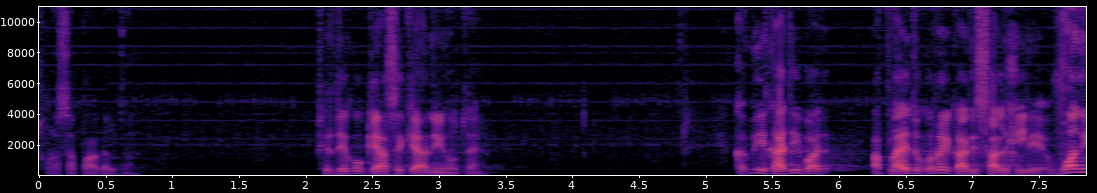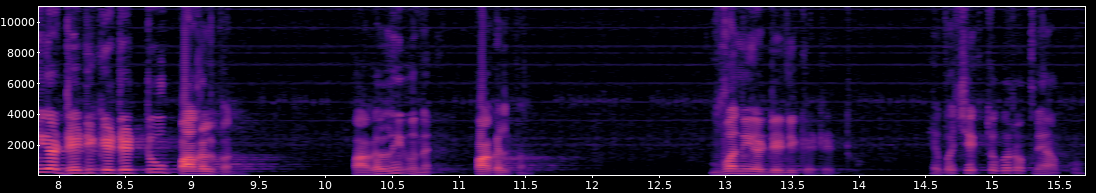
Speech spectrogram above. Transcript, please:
थोड़ा सा पागलपन. फिर देखो क्या से क्या नहीं होता है। कभी एक आधी बार अप्लाई तो करो, एक आधी साल के लिए। वन ईयर डेडिकेटेड टू पागलपन। पागल नहीं होना पागलपन। वन ईयर डेडिकेटेड टू एक बार चेक तो करो अपने आप को।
